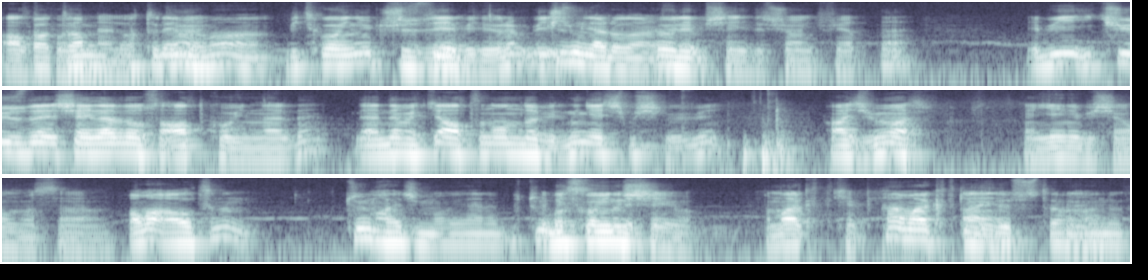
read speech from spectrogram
Altcoin'lerle. hatırlamıyorum ama Bitcoin'i 300 diye biliyorum. Bir- 300 milyar dolar. Öyle bir şeydir şu anki fiyatta. E bir 200'de şeylerde olsa altcoin'lerde. Yani demek ki altın onda birini geçmiş gibi bir hacmi var. Yani yeni bir şey olmasına rağmen. Ama altının tüm hacmi o yani. Bütün basındaki- şey o. Market cap. Ha market cap Aynen. diyorsun tamam Hı. anladım.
